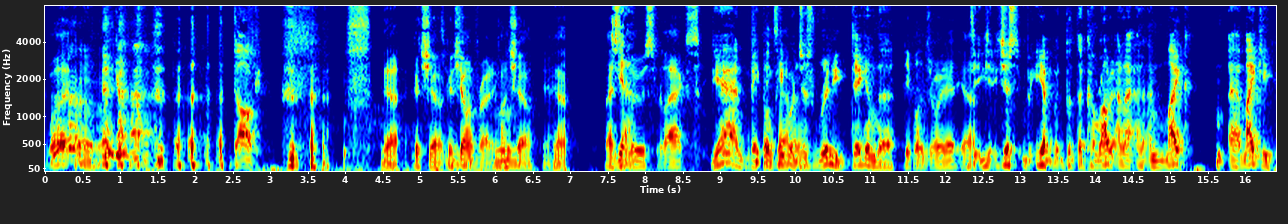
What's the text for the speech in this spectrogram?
What? Dog. Yeah, good show. Good show on Friday. Fun show. Yeah. Nice Yeah. and loose, relaxed. Yeah, and people things people are just really digging the People enjoyed it. Yeah. just yeah, but but the camaraderie and I, and, Mike, uh, Mikey,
